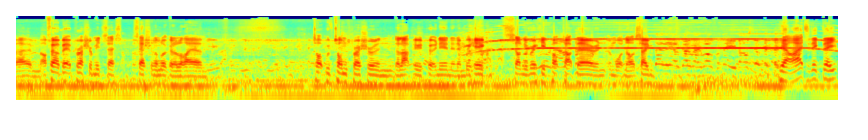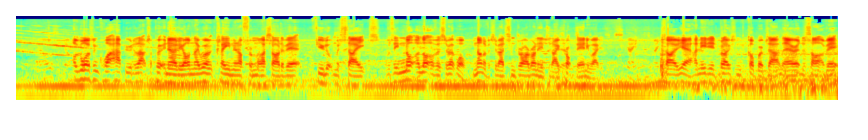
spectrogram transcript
Um, I felt a bit of pressure mid session. I'm not going to lie. Um, top with Tom's pressure and the lap he was putting in, and then we hear suddenly Ricky popped up there and, and whatnot. So yeah, I had to dig deep. I wasn't quite happy with the laps I put in early on. They weren't clean enough from my side of it. A few little mistakes. Obviously, not a lot of us. Have, well, none of us have had some dry running today properly anyway. So yeah, I needed to blow some cobwebs out there at the start of it,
